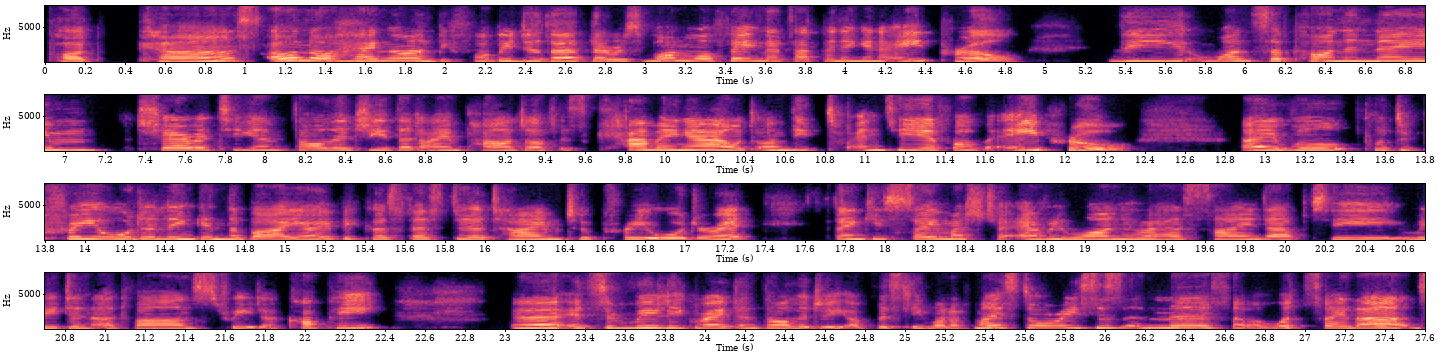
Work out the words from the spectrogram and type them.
podcast. Oh, no, hang on. Before we do that, there is one more thing that's happening in April. the Once Upon a Name charity anthology that I'm part of is coming out on the 20th of April. I will put a pre order link in the bio because there's still time to pre order it. Thank you so much to everyone who has signed up to read an advanced reader copy. Uh, it's a really great anthology. Obviously, one of my stories is in there, so I would say that.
